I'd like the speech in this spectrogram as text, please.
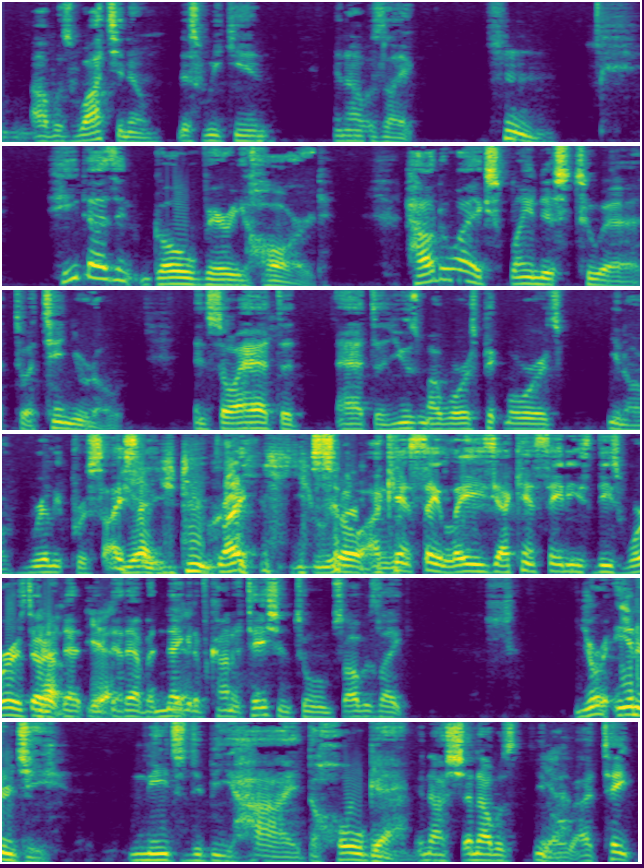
Mhm. I was watching him this weekend, and I was like, hmm, he doesn't go very hard. How do I explain this to a to a ten year old? And so I had to I had to use my words, pick my words, you know, really precisely. Yeah, you do. right? You so really I do. can't say lazy. I can't say these these words that are, that yeah, that have a negative connotation to them. So I was like, your energy needs to be high the whole game. Yeah. And I and I was you know I tape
